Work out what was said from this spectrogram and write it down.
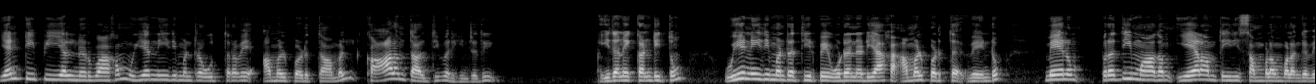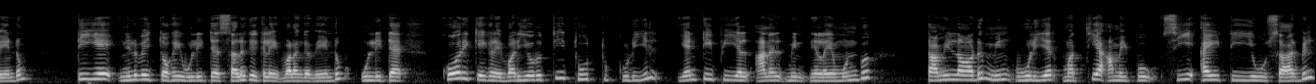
என்டிபிஎல் நிர்வாகம் உயர்நீதிமன்ற உத்தரவை அமல்படுத்தாமல் காலம் தாழ்த்தி வருகின்றது. இதனை கண்டித்தும் உயர்நீதிமன்ற தீர்ப்பை உடனடியாக அமல்படுத்த வேண்டும். மேலும் பிரதி மாதம் ஏழாம் தேதி சம்பளம் வழங்க வேண்டும். டிஏ நிலுவைத் தொகை உள்ளிட்ட சலுகைகளை வழங்க வேண்டும். உள்ளிட்ட கோரிக்கைகளை வலியுறுத்தி தூத்துக்குடியில் என்டிபிஎல் அனல் மின் நிலையம் முன்பு தமிழ்நாடு மின் ஊழியர் மத்திய அமைப்பு சிஐடியு சார்பில்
